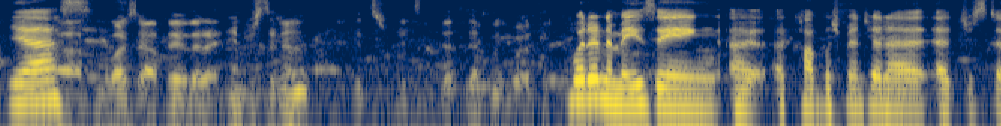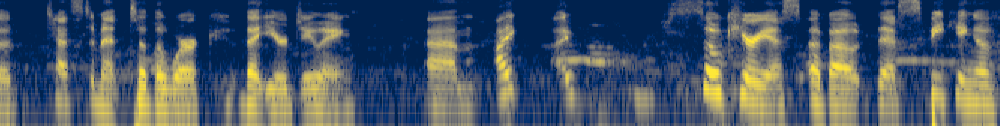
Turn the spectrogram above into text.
Uh, Yes. for those out there that are interested in it, it's it's de- definitely worth it. What an amazing uh, accomplishment and a, a just a testament to the work that you're doing. Um, I, I'm so curious about this. Speaking of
